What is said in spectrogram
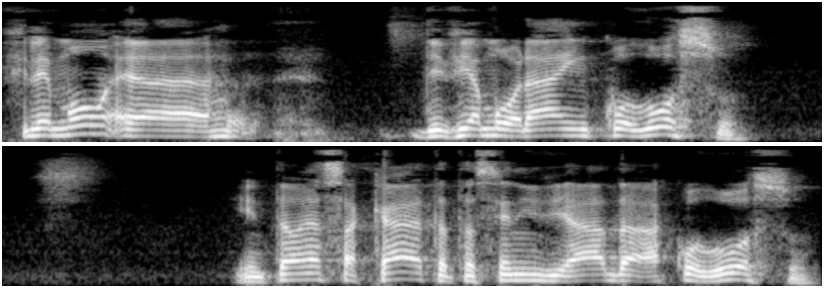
Filemon é, devia morar em Colosso. Então essa carta está sendo enviada a Colosso,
